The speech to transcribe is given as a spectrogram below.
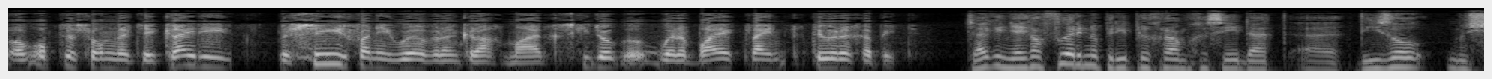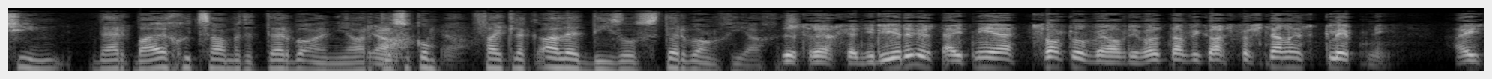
om op te som dat jy kry die plesier van die hoë wringkrag, maar dit geskied ook oor 'n baie klein toeregebied. Jake en jy het al voorheen op hierdie program gesê dat 'n uh, diesel masjien werk baie goed saam met 'n turbo aanjaer. Ja, Dis hoekom ja. feitelik alle diesels turbo aangejaag is. Dis reg. Ja, die rede is hy het nie 'n sortelwelf nie, wat dan vir gas versnellingsklep nie. Hy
